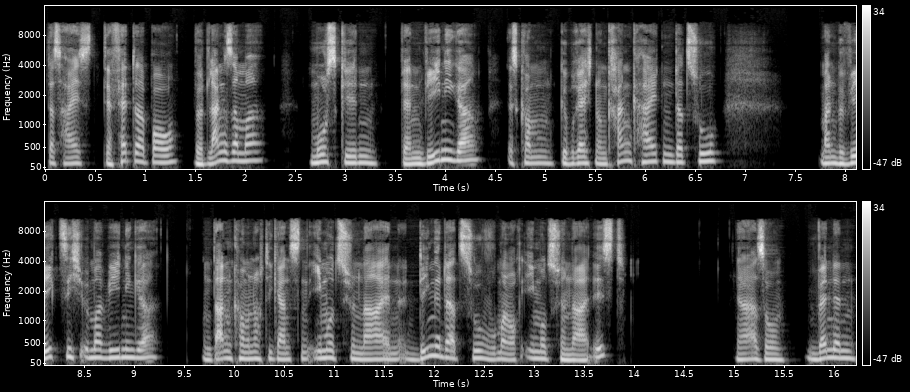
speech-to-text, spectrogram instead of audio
Das heißt, der Fettabbau wird langsamer, Muskeln werden weniger, es kommen Gebrechen und Krankheiten dazu. Man bewegt sich immer weniger. Und dann kommen noch die ganzen emotionalen Dinge dazu, wo man auch emotional ist. Ja, also wenn denn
